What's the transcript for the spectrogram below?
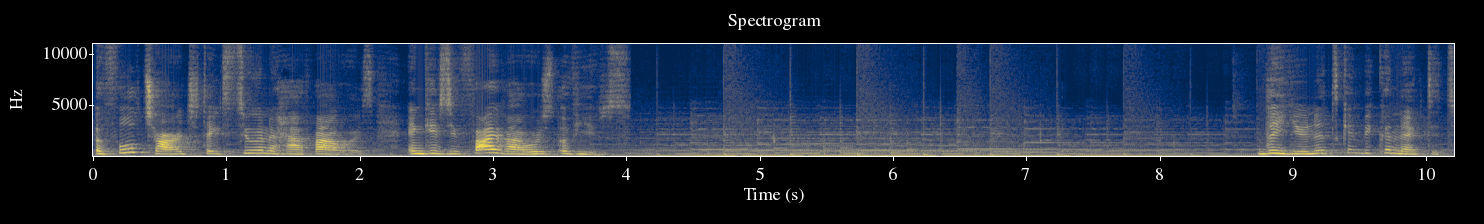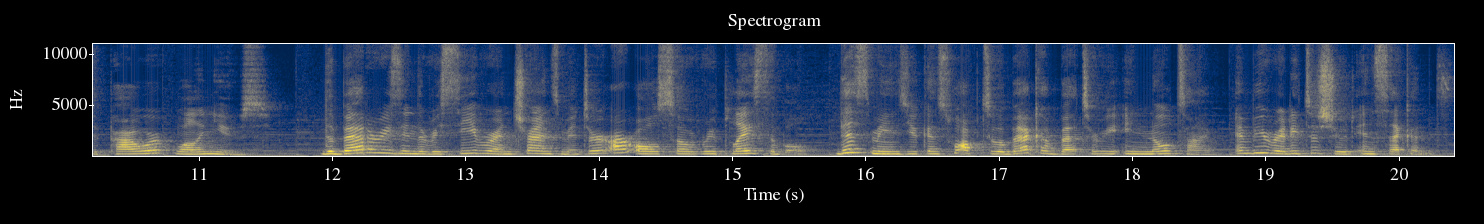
A full charge takes 2.5 hours and gives you 5 hours of use. The units can be connected to power while in use. The batteries in the receiver and transmitter are also replaceable. This means you can swap to a backup battery in no time and be ready to shoot in seconds.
